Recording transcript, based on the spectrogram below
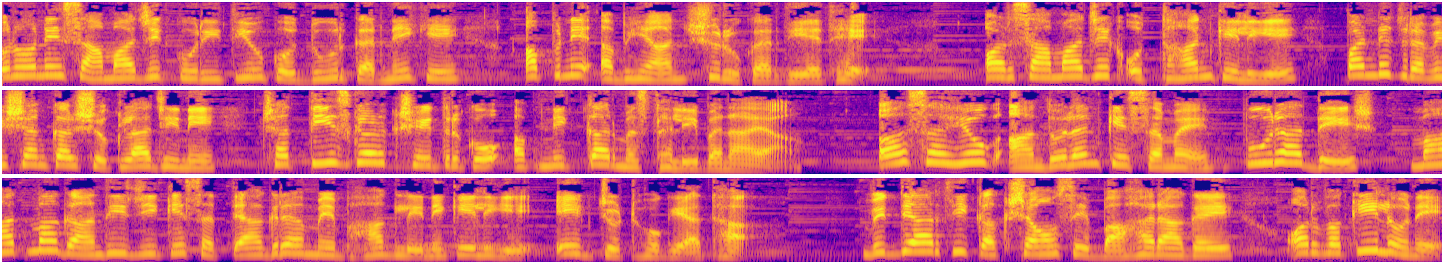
उन्होंने सामाजिक कुरीतियों को दूर करने के अपने अभियान शुरू कर दिए थे। और सामाजिक उत्थान के लिए पंडित रविशंकर शुक्ला जी ने छत्तीसगढ़ क्षेत्र को अपनी कर्मस्थली बनाया। असहयोग आंदोलन के समय पूरा देश महात्मा गांधी जी के सत्याग्रह में भाग लेने के लिए एकजुट हो गया था। विद्यार्थी कक्षाओं से बाहर आ गए और वकीलों ने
